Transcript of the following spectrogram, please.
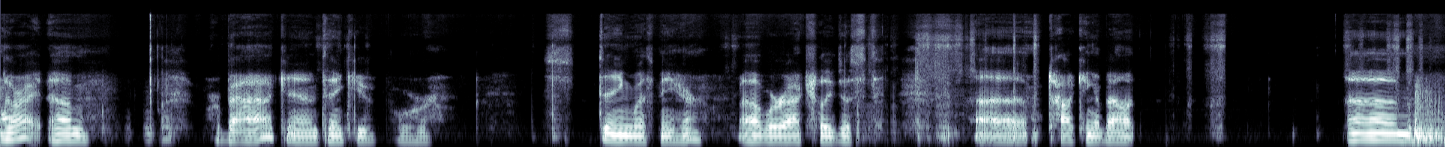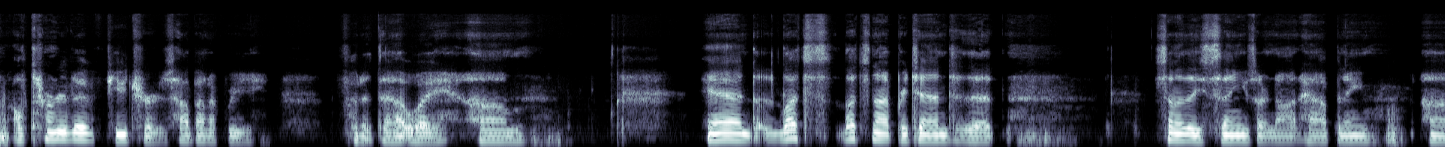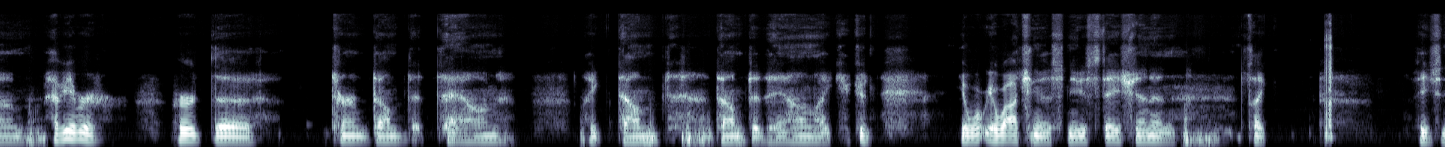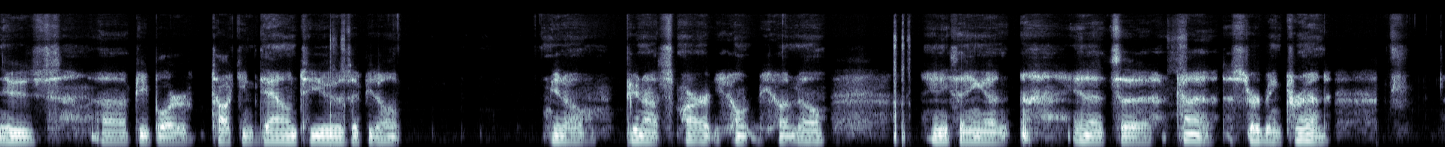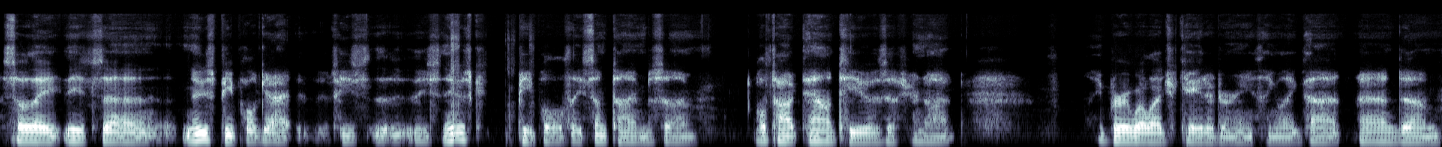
All right. Um, we're back, and thank you for staying with me here. Uh, we're actually just uh, talking about um, alternative futures. How about if we put it that way? Um, and let's let's not pretend that some of these things are not happening. Um, have you ever heard the term dumbed it down? Like dumbed, dumbed it down. Like you could, you're, you're watching this news station and it's like these news uh, people are talking down to you as if you don't, you know, if you're not smart, you don't, you don't know anything, and and it's a kind of disturbing trend. So they these uh, news people got these these news people. They sometimes um, will talk down to you as if you're not very well educated or anything like that. And um,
